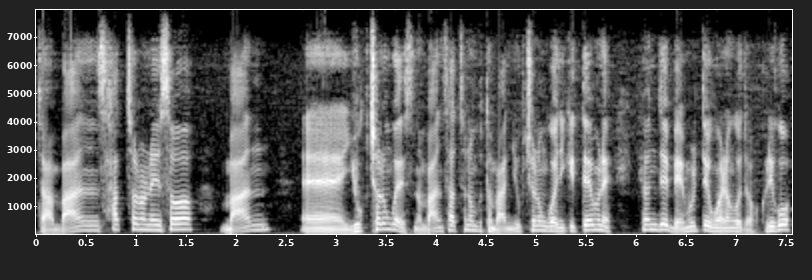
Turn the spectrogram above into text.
자 14,000원에서 1 6,000원가 됐습니다. 14,000원부터 16,000원 구간이 있기 때문에 현재 매물대 구간한 거죠. 그리고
